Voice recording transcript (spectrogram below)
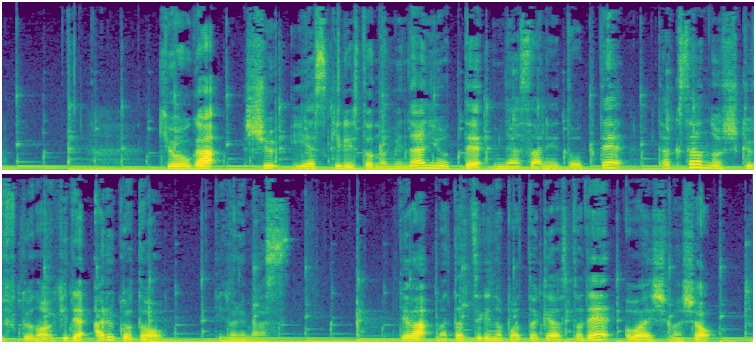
今日が主イエス・キリストの皆によって皆さんにとってたくさんの祝福の日であることを祈ります。ではまた次のポッドキャストでお会いしましょう。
